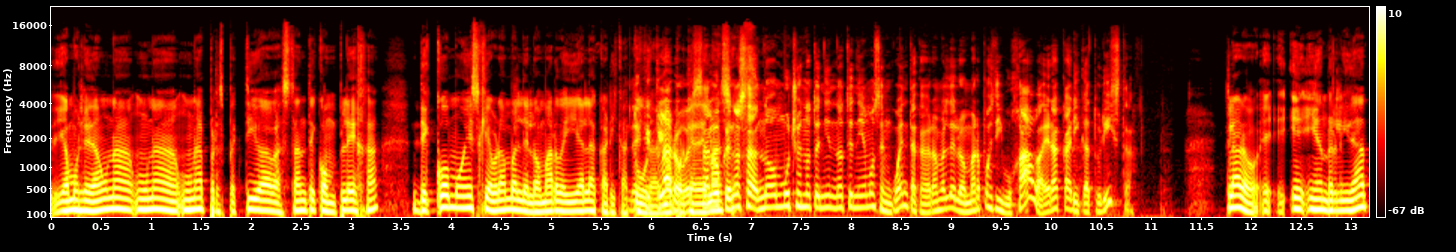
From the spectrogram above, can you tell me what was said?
digamos, le da una, una, una, perspectiva bastante compleja de cómo es que Abraham Valdelomar veía la caricatura. claro, es algo que no, muchos no, no teníamos en cuenta, que Abraham Valdelomar pues dibujaba, era caricaturista. Claro, e, e, y, en realidad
